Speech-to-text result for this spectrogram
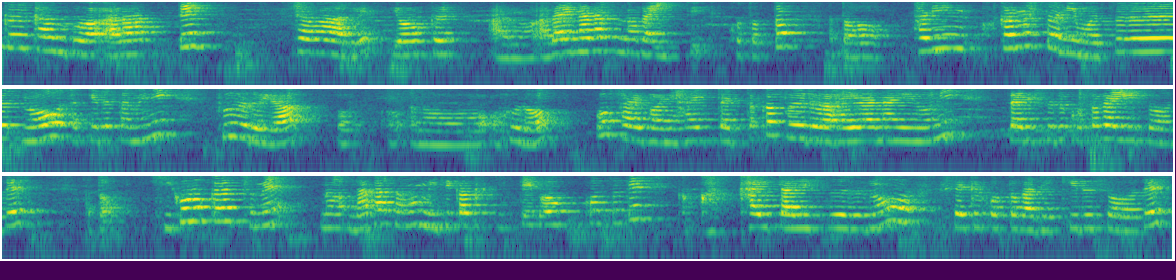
く患部を洗ってシャワーでよくあの洗い流すのがいいってこととあと他人他の人にも移るのを避けるためにプールやおあのお風呂を最後に入ったりとかプールは入らないようにしたりすることがいいそうです。あと日頃から爪の長さも短く切っていくことでかいたりするのを防ぐことができるそうです。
